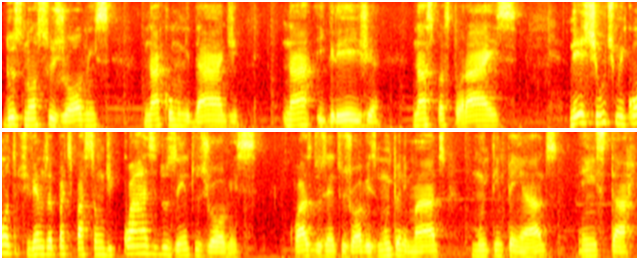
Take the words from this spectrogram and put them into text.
dos nossos jovens na comunidade, na igreja, nas pastorais. Neste último encontro tivemos a participação de quase 200 jovens, quase 200 jovens muito animados, muito empenhados em estar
